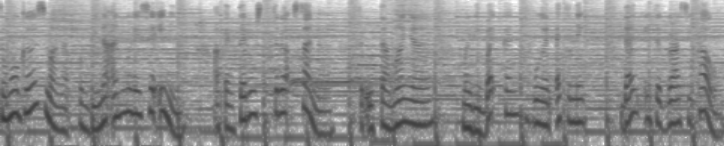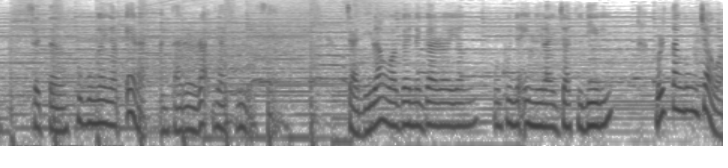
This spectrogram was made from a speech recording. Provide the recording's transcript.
Semoga semangat pembinaan Malaysia ini akan terus terlaksana terutamanya melibatkan hubungan etnik dan integrasi kaum serta hubungan yang erat antara rakyat Malaysia. Jadilah warga negara yang mempunyai nilai jati diri, bertanggungjawab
